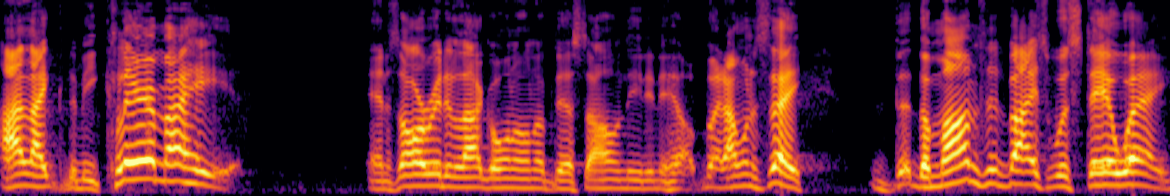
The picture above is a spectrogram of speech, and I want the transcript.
I like to be clear in my head, and it's already a lot going on up there, so I don't need any help. But I want to say, the, the mom's advice was stay away,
